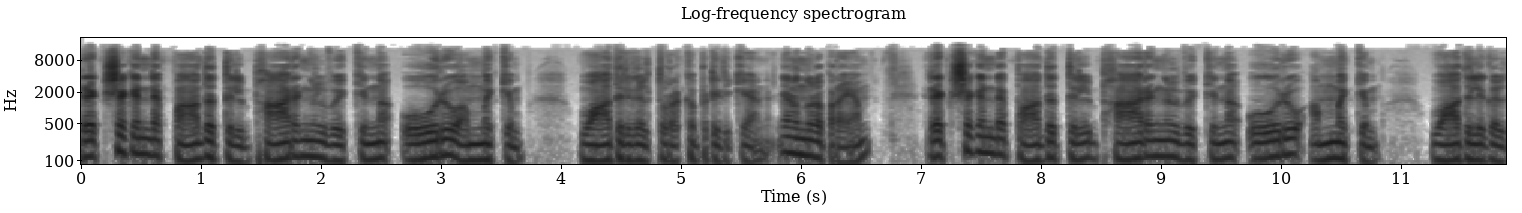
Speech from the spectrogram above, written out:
രക്ഷകന്റെ പാദത്തിൽ ഭാരങ്ങൾ വയ്ക്കുന്ന ഓരോ അമ്മയ്ക്കും വാതിലുകൾ തുറക്കപ്പെട്ടിരിക്കുകയാണ്. ഞാനൊന്നുകൂടെ പറയാം. രക്ഷകന്റെ പാദത്തിൽ ഭാരങ്ങൾ വയ്ക്കുന്ന ഓരോ അമ്മയ്ക്കും വാതിലുകൾ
